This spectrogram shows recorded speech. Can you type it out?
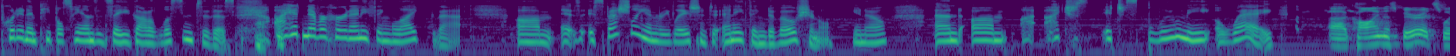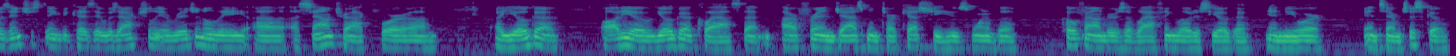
put it in people's hands and say, you got to listen to this. I had never heard anything like that, um, especially in relation to anything devotional, you know? And um, I, I, just, it just blew me away. Uh, Calling the Spirits was interesting because it was actually originally uh, a soundtrack for uh, a yoga, audio yoga class that our friend Jasmine Tarkeshi, who's one of the co-founders of Laughing Lotus Yoga in New York and San Francisco,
